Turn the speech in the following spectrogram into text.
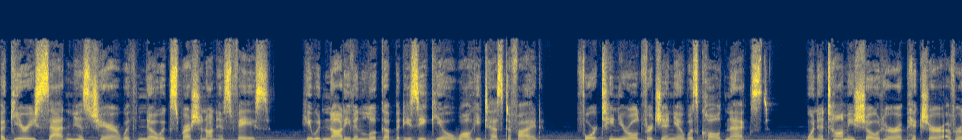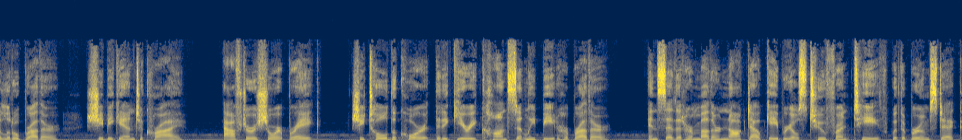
Aguirre sat in his chair with no expression on his face. He would not even look up at Ezekiel while he testified. 14 year old Virginia was called next. When Hatami showed her a picture of her little brother, she began to cry. After a short break, she told the court that Aguirre constantly beat her brother and said that her mother knocked out Gabriel's two front teeth with a broomstick.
